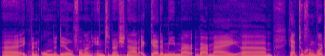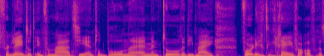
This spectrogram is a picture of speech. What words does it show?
Uh, ik ben onderdeel van een internationale academy, maar waar mij um, ja, toegang wordt verleend tot informatie en tot bronnen en mentoren die mij voorlichting geven over het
